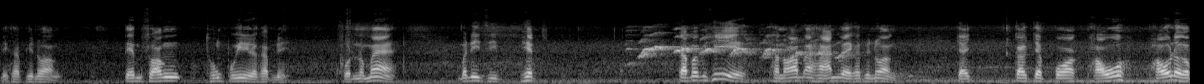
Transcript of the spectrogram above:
นี่ครับพี่น้อง เต็มสองถุงปุ๋ยนี่แหละครับนี่ผลออกมาบันนี้สิเฮ็ดกลับมาไปที่ถนอมอาหารไว้ครับพี่น้องจะก็จะปอกเผาเผาแล้วก็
